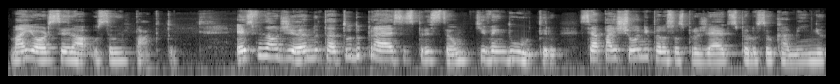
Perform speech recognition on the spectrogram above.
maior será o seu impacto. Esse final de ano tá tudo para essa expressão que vem do útero. Se apaixone pelos seus projetos, pelo seu caminho,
